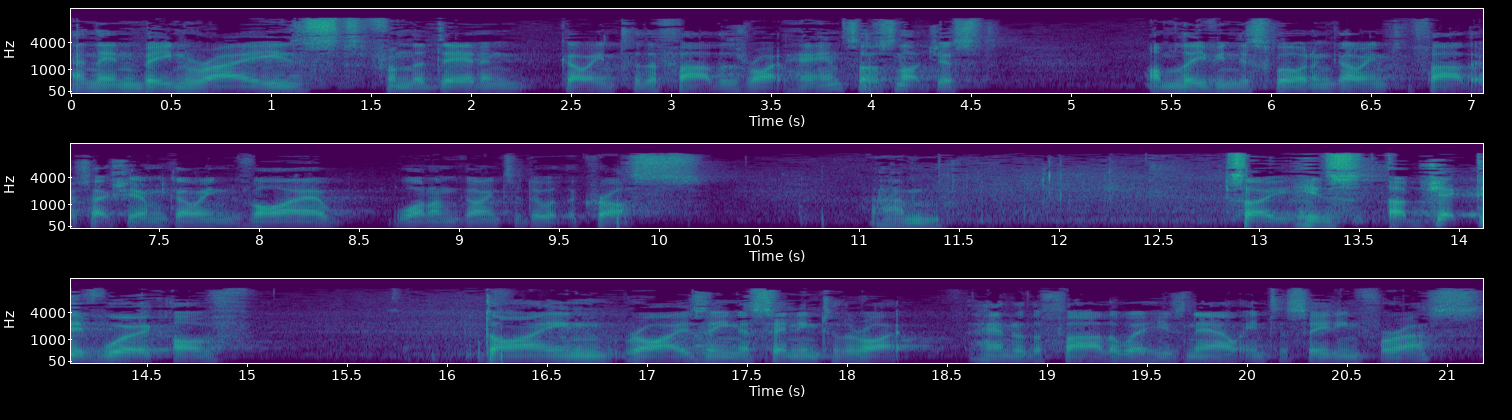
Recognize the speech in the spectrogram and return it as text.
and then being raised from the dead and going to the Father's right hand. So it's not just I'm leaving this world and going to Father. It's actually I'm going via what I'm going to do at the cross. Um, so his objective work of dying, rising, ascending to the right hand of the Father, where he's now interceding for us,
